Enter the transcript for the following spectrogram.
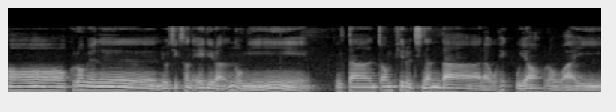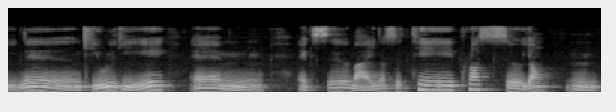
어, 그러면은 요 직선 L이라는 놈이 일단 점 P를 지난다라고 했고요. 그럼 Y는 기울기 M X 마이너스 T 플러스 0 음,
